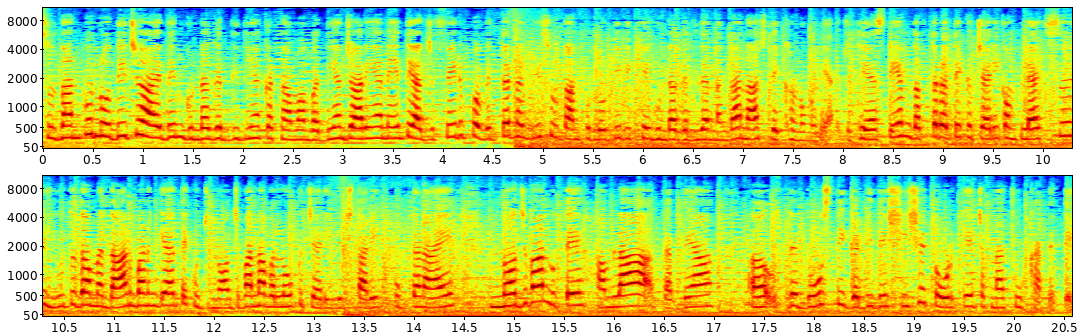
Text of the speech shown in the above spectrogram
ਸੁਲਤਾਨਪੁਰ ਲੋਧੀ 'ਚ ਆਏ ਦਿਨ ਗੁੰਡਾਗਰਦੀ ਦੀਆਂ ਘਟਨਾਵਾਂ ਵੱਧਦੀਆਂ ਜਾ ਰਹੀਆਂ ਨੇ ਤੇ ਅੱਜ ਫਿਰ ਪਵਿੱਤਰ ਨਗਰੀ ਸੁਲਤਾਨਪੁਰ ਲੋਧੀ ਵਿਖੇ ਗੁੰਡਾਗਰਦੀ ਦਾ ਨੰਗਾ ਨਾਚ ਦੇਖਣ ਨੂੰ ਮਿਲਿਆ, ਜਿੱਥੇ ਐਸਟੀਐਮ ਦਫ਼ਤਰ ਅਤੇ ਕਚਹਿਰੀ ਕੰਪਲੈਕਸ ਯੂਥ ਦਾ ਮੈਦਾਨ ਬਣ ਗਿਆ ਤੇ ਕੁਝ ਨੌਜਵਾਨਾਂ ਵੱਲੋਂ ਕਚਹਿਰੀ ਵਿੱਚ ਤਾਰੀਖ ਭੁਗਤਣ ਆਏ। ਨੌਜਵਾਨ ਉੱਤੇ ਹਮਲਾ ਕਰਦਿਆਂ ਉਸਦੇ ਦੋਸਤ ਦੀ ਗੱਡੀ ਦੇ ਸ਼ੀਸ਼ੇ ਤੋੜ ਕੇ ਚਕਨਾਚੂਰ ਕਰ ਦਿੱਤੇ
